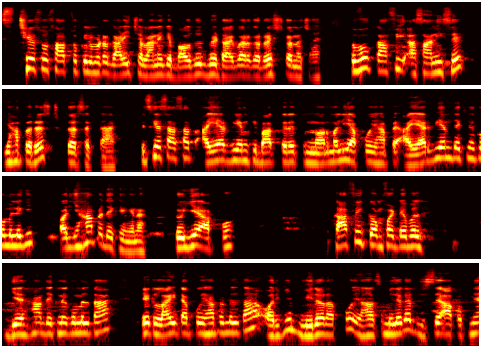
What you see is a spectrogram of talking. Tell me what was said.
600-700 किलोमीटर गाड़ी चलाने के बावजूद भी ड्राइवर अगर रेस्ट करना चाहे तो वो काफ़ी आसानी से यहाँ पे रेस्ट कर सकता है। इसके साथ साथ आईआरवीएम की बात करें तो नॉर्मली आपको यहाँ पे आईआरवीएम देखने को मिलेगी। और यहाँ पे देखेंगे ना तो ये आपको काफ़ी कंफर्टेबल यहाँ देखने को मिलता है। एक लाइट आपको यहाँ पे मिलता है और ये मिरर आपको यहाँ से मिलेगा, जिससे आप अपने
